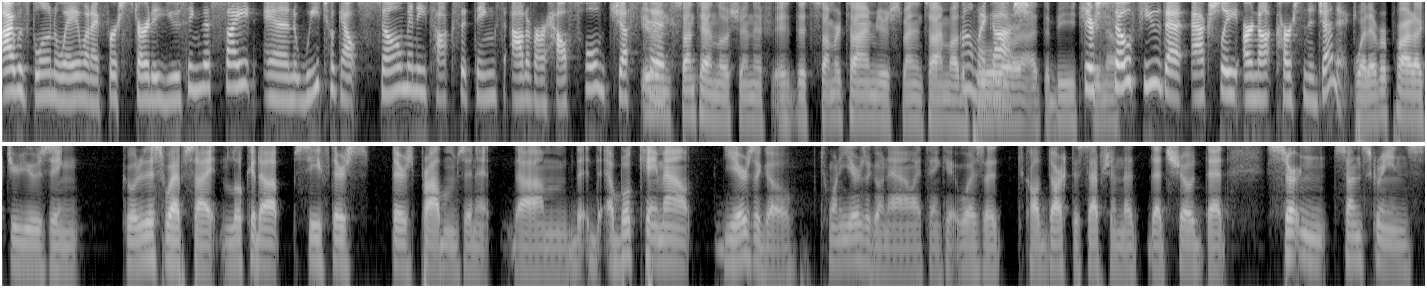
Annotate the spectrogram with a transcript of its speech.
I was blown away when I first started using this site, and we took out so many toxic things out of our household just Even to suntan lotion. If it's summertime, you're spending time by the oh pool or at the beach. There's you know? so few that actually are not carcinogenic. Whatever product you're using, go to this website, look it up, see if there's there's problems in it. Um, th- a book came out years ago, 20 years ago now, I think it was a, called Dark Deception that that showed that certain sunscreens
